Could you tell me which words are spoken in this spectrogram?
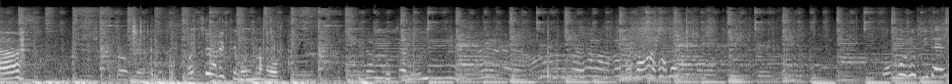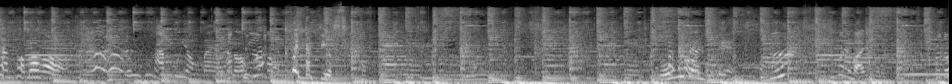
어 뭐야? 어찌 이렇게 먹는 거? 그냥 곧잘 오네. 원국의 비대상 더 먹어. 단풍이 엄마야, 너. 딱 뛰었어. 너무 잘 주네. 응? 수분이 많이 먹어.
